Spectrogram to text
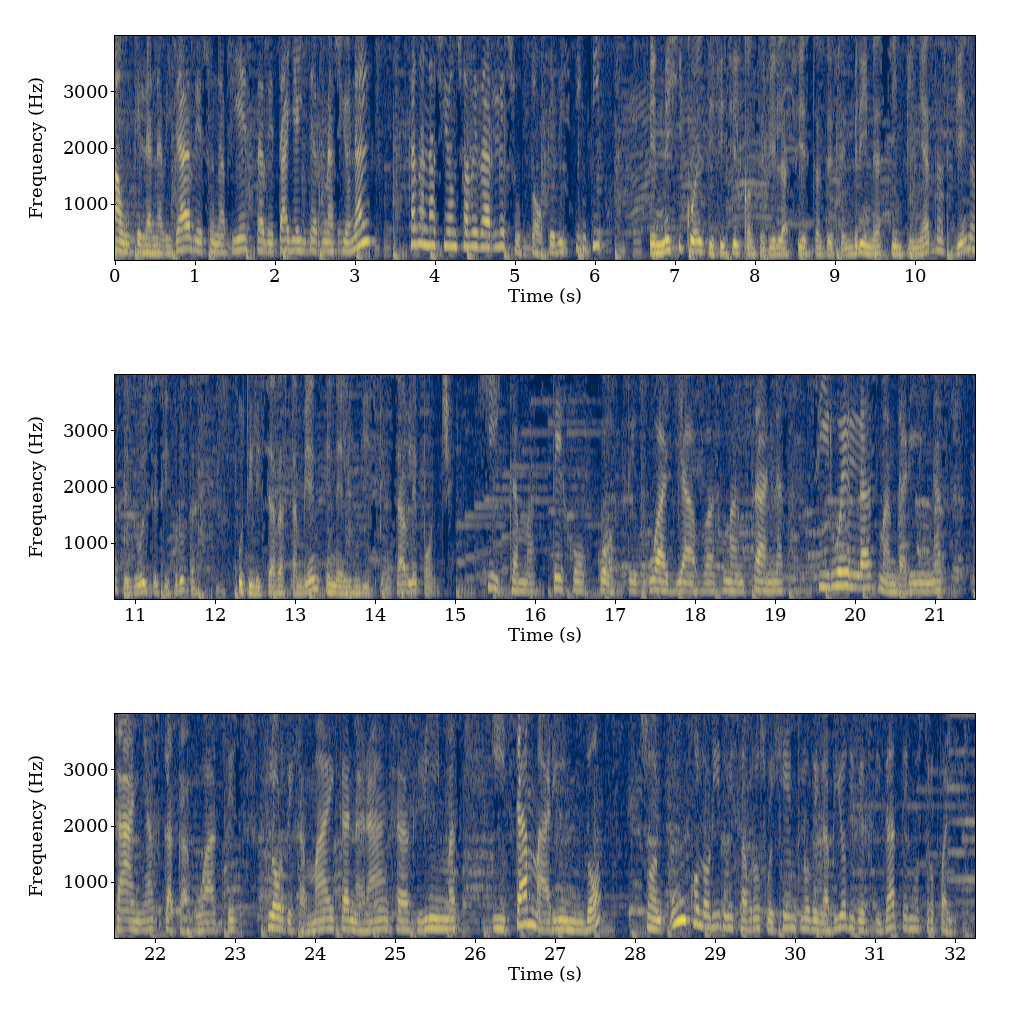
Aunque la Navidad es una fiesta de talla internacional, cada nación sabe darle su toque distintivo. En México es difícil concebir las fiestas decembrinas sin piñatas llenas de dulces y frutas, utilizadas también en el indispensable ponche. Jícamas, tejocotes, guayabas, manzanas, ciruelas, mandarinas, cañas, cacahuates, flor de Jamaica, naranjas, limas y tamarindo son un colorido y sabroso ejemplo de la biodiversidad de nuestro país.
